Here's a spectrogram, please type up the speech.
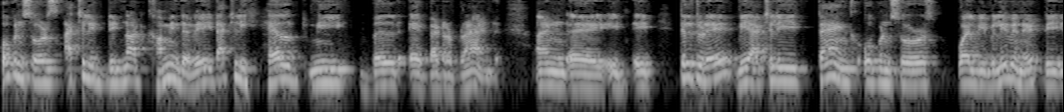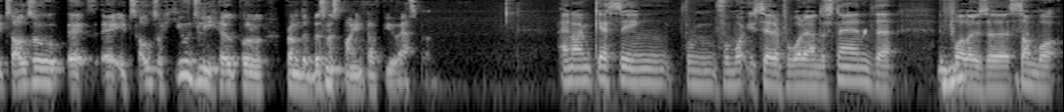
open source actually did not come in the way. It actually helped me build a better brand. And uh, it, it, till today we actually thank open source. While we believe in it it's also uh, it's also hugely helpful from the business point of view as well and I'm guessing from from what you said and from what I understand that it mm-hmm. follows a somewhat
